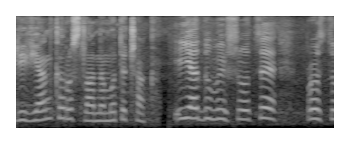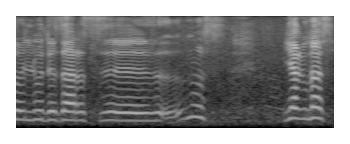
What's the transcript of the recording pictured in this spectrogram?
львів'янка Руслана Мотичак. І я думаю, що це просто люди зараз, е, ну, як в нас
